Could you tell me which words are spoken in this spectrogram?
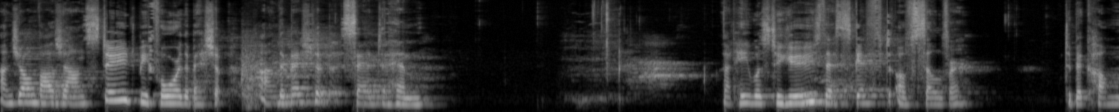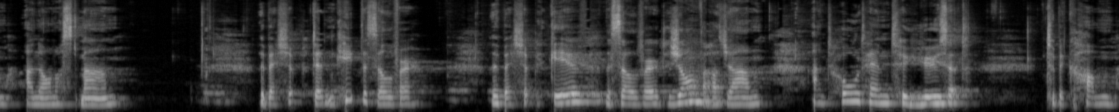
And Jean Valjean stood before the bishop, and the bishop said to him that he was to use this gift of silver to become an honest man. The bishop didn't keep the silver. The bishop gave the silver to Jean Valjean and told him to use it to become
